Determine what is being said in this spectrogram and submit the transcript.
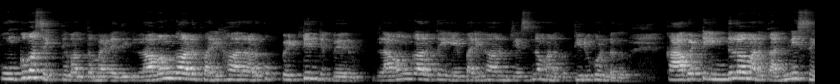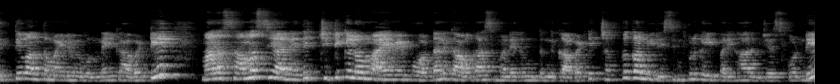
కుంకుమ శక్తివంతమైనది. లవంగాలు పరిహారాలకు పెట్టింది పేరు. లవంగాలతో ఏ పరిహారం చేసినా మనకు తిరుగుండదు. కాబట్టి ఇందులో మనకు అన్ని శక్తివంతమైనవి ఉన్నాయి కాబట్టి మన సమస్య అనేది చిటికలో మాయమైపోవడానికి అవకాశం అనేది ఉంటుంది కాబట్టి చక్కగా మీరు సింపుల్గా ఈ పరిహారం చేసుకోండి.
